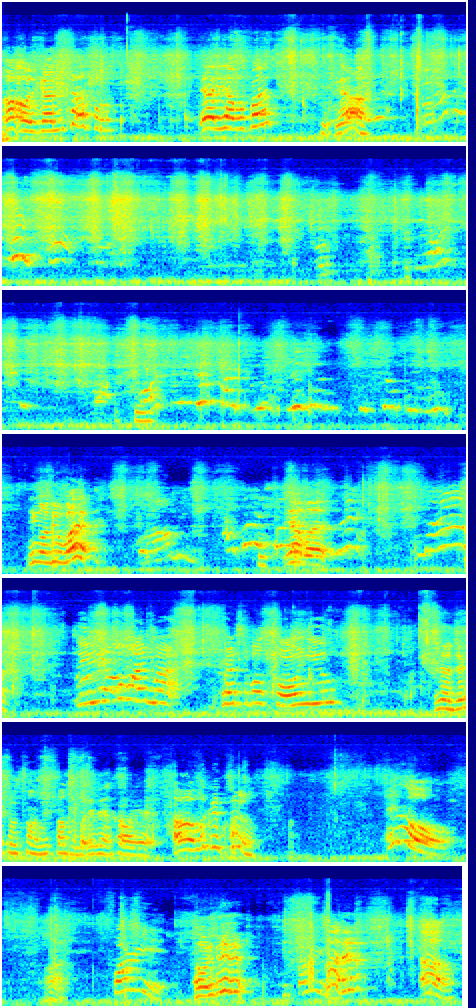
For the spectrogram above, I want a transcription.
Uh oh, you gotta be careful. Yeah, you having fun? Yeah. You gonna do what? Yeah, but Do you know why my principal's calling you? yeah, Jason was telling me something, but they didn't call yet. Oh, look at you. Oh, he did it. You farted. No, I didn't. Oh.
